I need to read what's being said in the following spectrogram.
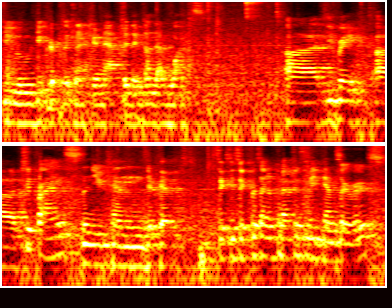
to decrypt the connection after they've done that once. Uh, if you break uh, two primes, then you can decrypt 66% of connections to VPN servers,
